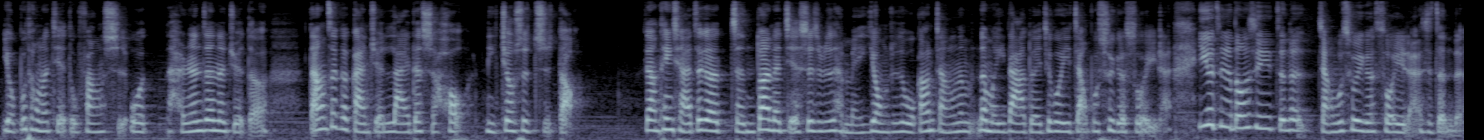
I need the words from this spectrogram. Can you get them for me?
有不同的解读方式。我很认真的觉得。当这个感觉来的时候，你就是知道。这样听起来，这个整段的解释是不是很没用？就是我刚讲了那么那么一大堆，结果也讲不出一个所以然。因为这个东西真的讲不出一个所以然，是真的。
